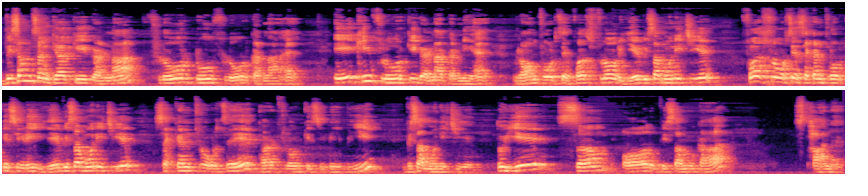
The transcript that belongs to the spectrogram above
विषम संख्या की गणना फ्लोर टू फ्लोर करना है। एक ही फ्लोर की गणना करनी है। ग्राउंड फ्लोर से फ़र्स्ट फ्लोर, ये विषम होनी चाहिए। फ़र्स्ट फ्लोर से सेकंड फ्लोर की सीढ़ी, ये विषम होनी चाहिए। सेकंड फ्लोर से थर्ड फ्लोर की सीढ़ी भी विषम होनी चाहिए। तो ये सम और विषम का स्थान है।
